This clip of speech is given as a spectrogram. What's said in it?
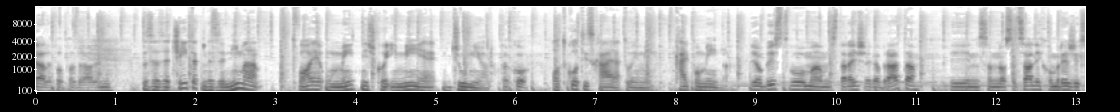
Ja, lepo pozdravljeni. Za začetek me zanima tvoje umetniško ime je Junior. Tako. Odkot izhaja to ime? Kaj pomeni? Ja, v bistvu imam starejšega brata in sem na socialnih omrežjih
